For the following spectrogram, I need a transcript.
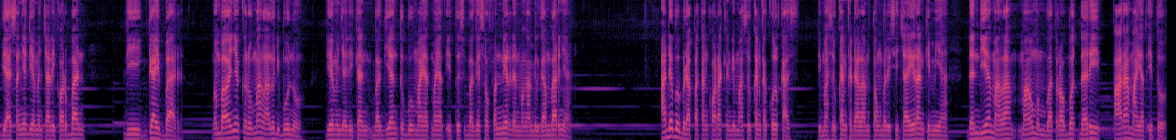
Biasanya dia mencari korban di gay bar, membawanya ke rumah lalu dibunuh. Dia menjadikan bagian tubuh mayat-mayat itu sebagai souvenir dan mengambil gambarnya. Ada beberapa tengkorak yang dimasukkan ke kulkas, dimasukkan ke dalam tong berisi cairan kimia, dan dia malah mau membuat robot dari para mayat itu.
